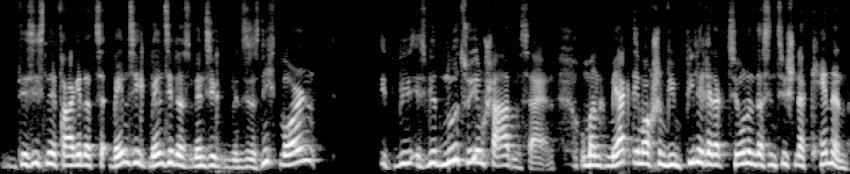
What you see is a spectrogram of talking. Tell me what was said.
das ist eine Frage der Zeit. Wenn Sie, wenn Sie das, wenn Sie, wenn Sie das nicht wollen, es wird nur zu ihrem Schaden sein. Und man merkt eben auch schon, wie viele Redaktionen das inzwischen erkennen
